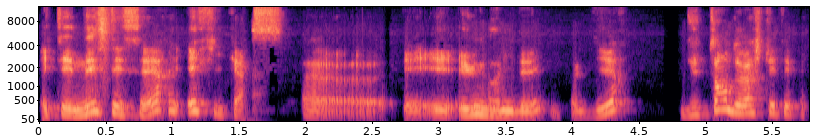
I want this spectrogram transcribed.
étaient nécessaires et efficaces, euh, et, une bonne idée, on peut le dire, du temps de HTTP.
